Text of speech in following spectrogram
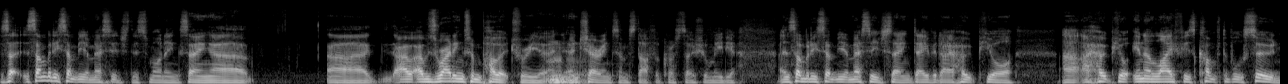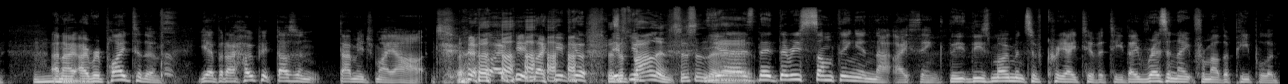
so, somebody sent me a message this morning saying, uh, uh, I, I was writing some poetry and, and sharing some stuff across social media, and somebody sent me a message saying, "David, I hope your, uh, I hope your inner life is comfortable soon." And I, I mm. replied to them, "Yeah, but I hope it doesn't damage my art." I mean, like if you're, There's if a you're- balance, isn't there? Yes, there, there is something in that. I think the, these moments of creativity they resonate from other people, and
